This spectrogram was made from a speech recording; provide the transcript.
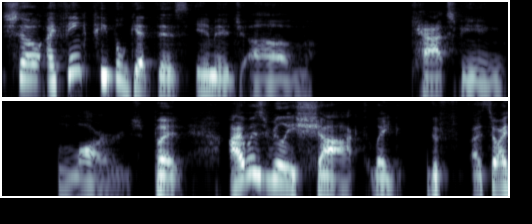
So I think people get this image of cats being large, but I was really shocked. Like the uh, so I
